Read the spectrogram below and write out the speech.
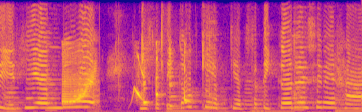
สีเทียนด้วยมีสติกเกอร์เก็บเก็บสติกเกอร์ด้วยใช่ไหมคะ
